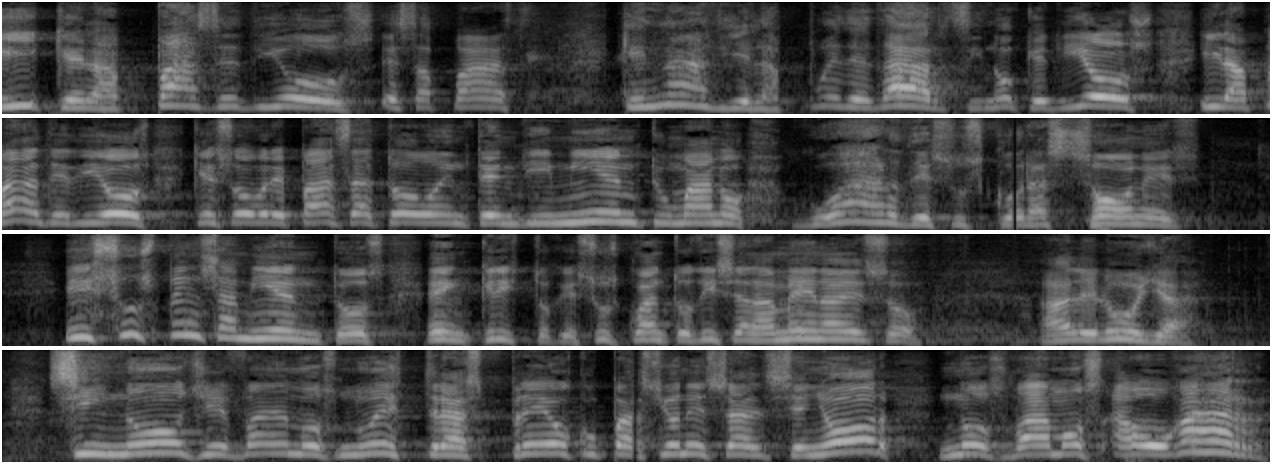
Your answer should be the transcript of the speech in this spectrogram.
Y que la paz de Dios, esa paz que nadie la puede dar, sino que Dios y la paz de Dios, que sobrepasa todo entendimiento humano, guarde sus corazones y sus pensamientos en Cristo Jesús. ¿Cuántos dicen amén a eso? Aleluya. Si no llevamos nuestras preocupaciones al Señor, nos vamos a ahogar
